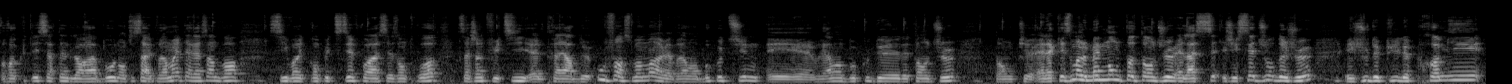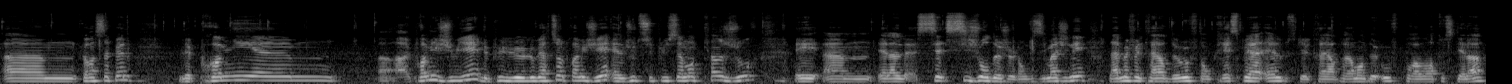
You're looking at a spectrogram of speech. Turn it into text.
recruter certains de leurs abos. Donc ça, ça va être vraiment intéressant de voir s'ils vont être compétitifs pour la saison 3. Sachant que Futi, elle travaille de ouf en ce moment, elle a vraiment beaucoup de thunes et vraiment beaucoup de, temps de jeu. Donc euh, elle a quasiment le même nombre de temps de jeu. J'ai 7 jours de jeu et je joue depuis le premier... euh, comment ça s'appelle? Le premier... euh, le 1er juillet, depuis l'ouverture le 1er juillet, elle joue depuis seulement 15 jours et euh, elle a 6 jours de jeu. Donc vous imaginez, la meuf elle travaille de ouf, donc respect à elle parce qu'elle travaille vraiment de ouf pour avoir tout ce qu'elle a.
